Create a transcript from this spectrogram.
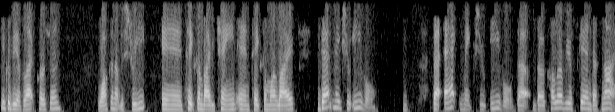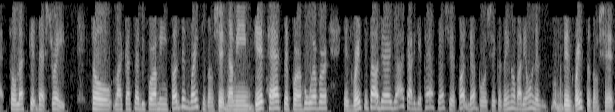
You could be a black person walking up the street and take somebody's chain and take someone's life. That makes you evil. The act makes you evil. The the color of your skin does not. So let's get that straight. So, like I said before, I mean, fuck this racism shit. And I mean, get past it for whoever is racist out there. Y'all got to get past that shit. Fuck that bullshit because ain't nobody on this this racism shit.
